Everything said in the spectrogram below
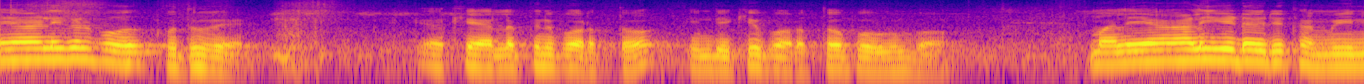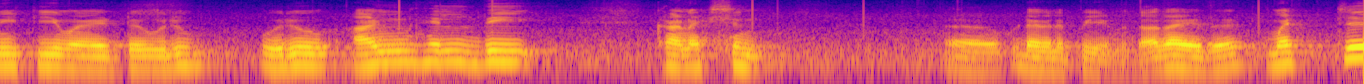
മലയാളികൾ പൊതുവെ കേരളത്തിന് പുറത്തോ ഇന്ത്യയ്ക്ക് പുറത്തോ പോകുമ്പോൾ മലയാളിയുടെ ഒരു കമ്മ്യൂണിറ്റിയുമായിട്ട് ഒരു ഒരു അൺഹെൽതി കണക്ഷൻ ഡെവലപ്പ് ചെയ്യുന്നുണ്ട്. അതായത് മറ്റ്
